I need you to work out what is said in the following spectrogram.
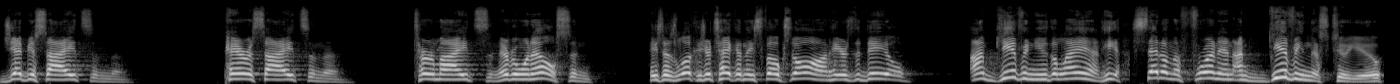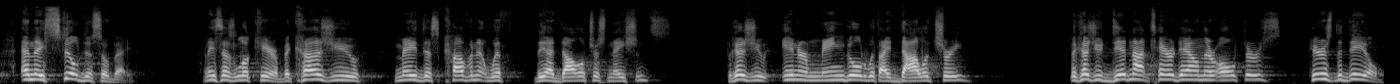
Jebusites and the parasites and the termites and everyone else. And he says, Look, as you're taking these folks on, here's the deal. I'm giving you the land. He said on the front end, I'm giving this to you, and they still disobeyed. And he says, Look here, because you made this covenant with the idolatrous nations, because you intermingled with idolatry, because you did not tear down their altars, here's the deal.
